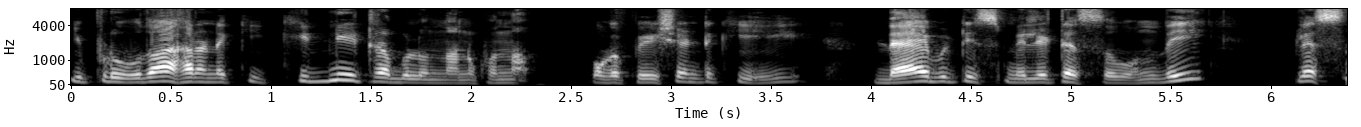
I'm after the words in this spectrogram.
ఇప్పుడు ఉదాహరణకి కిడ్నీ ట్రబుల్ ఉంది అనుకుందాం ఒక పేషెంట్కి డయాబెటీస్ మిలిటస్ ఉంది ప్లస్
